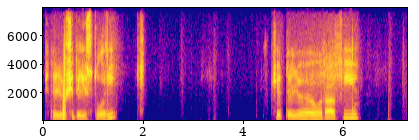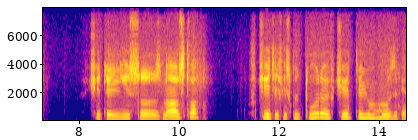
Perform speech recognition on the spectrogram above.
Вчитель, вчитель історії. Вчитель географії. Вчитель лісознавства, вчитель фізкультури, вчитель музики.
